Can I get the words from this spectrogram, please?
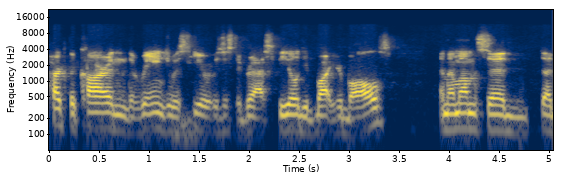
parked the car and the range was here. It was just a grass field. You bought your balls, and my mom said that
